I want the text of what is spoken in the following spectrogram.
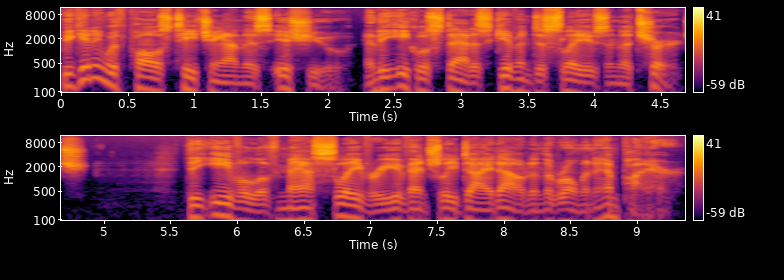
Beginning with Paul's teaching on this issue and the equal status given to slaves in the church, the evil of mass slavery eventually died out in the Roman Empire.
